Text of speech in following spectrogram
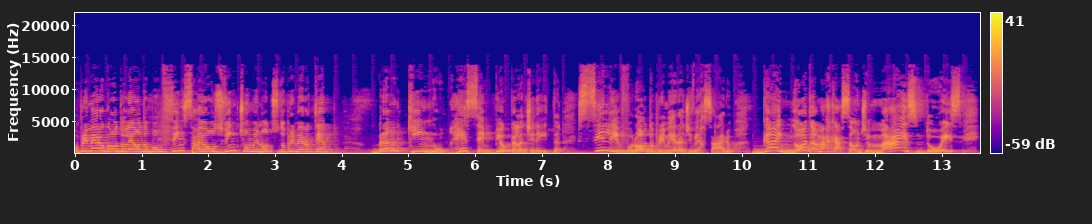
O primeiro gol do Leão do Bonfim saiu aos 21 minutos do primeiro tempo. Branquinho recebeu pela direita, se livrou do primeiro adversário, ganhou da marcação de mais dois,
